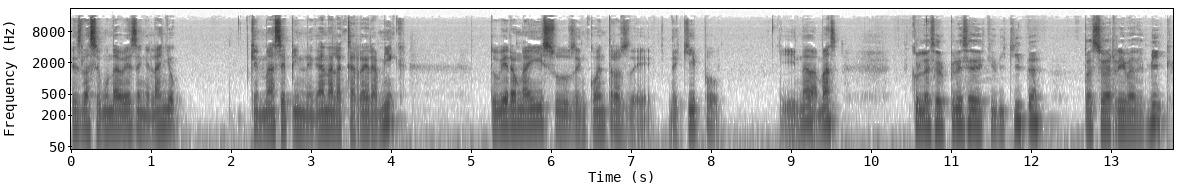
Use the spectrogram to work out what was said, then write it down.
es la segunda vez en el año que Mazepin le gana la carrera a Mick. Tuvieron ahí sus encuentros de, de equipo y nada más. Con la sorpresa de que Nikita pasó arriba de Mick.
